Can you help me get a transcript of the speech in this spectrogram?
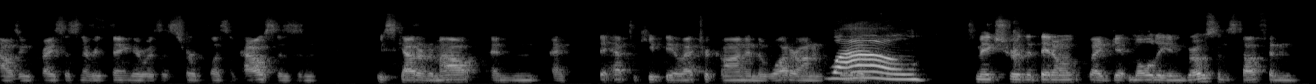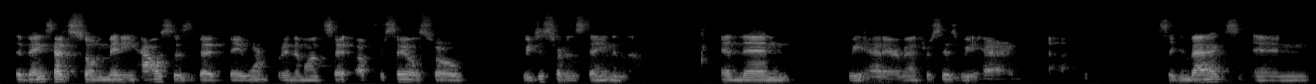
housing crisis and everything. There was a surplus of houses, and we scouted them out, and I, they have to keep the electric on and the water on. Wow to make sure that they don't like get moldy and gross and stuff. And the banks had so many houses that they weren't putting them on set up for sale. So we just started staying in them. And then we had air mattresses, we had sleeping bags, and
